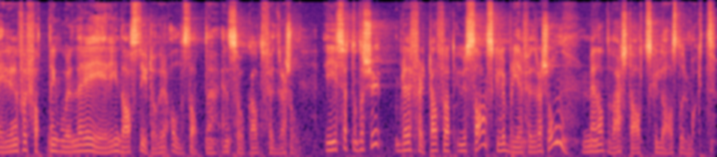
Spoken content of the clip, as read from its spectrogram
eller en forfatning hvor en regjering da styrte over alle statene, en såkalt føderasjon. I 1787 ble det flertall for at USA skulle bli en føderasjon, men at hver stat skulle ha stormakt.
